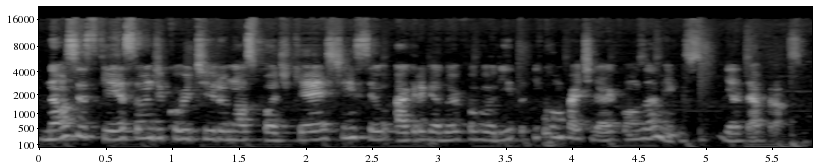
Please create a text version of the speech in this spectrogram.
Não se esqueçam de curtir o nosso podcast em seu agregador favorito e compartilhar com os amigos. E até a próxima.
